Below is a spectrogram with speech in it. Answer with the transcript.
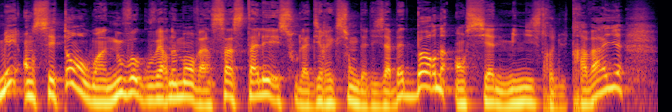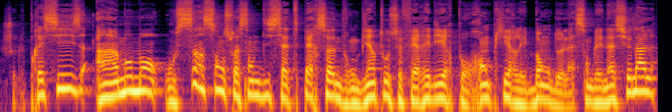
Mais en ces temps où un nouveau gouvernement va s'installer sous la direction d'Elisabeth Borne, ancienne ministre du Travail, je le précise, à un moment où 577 personnes vont bientôt se faire élire pour remplir les bancs de l'Assemblée nationale,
